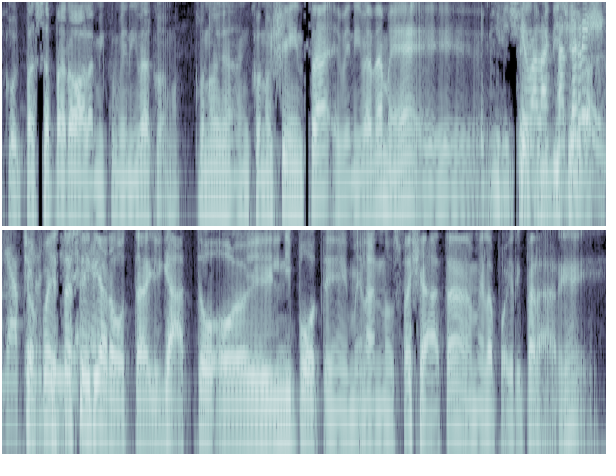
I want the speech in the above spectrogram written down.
col passaparola mi veniva in conoscenza e veniva da me e, E ti diceva la cadrega, "C'ho per questa dire, sedia eh." rotta, il gatto o il nipote me l'hanno sfasciata, me la puoi riparare?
